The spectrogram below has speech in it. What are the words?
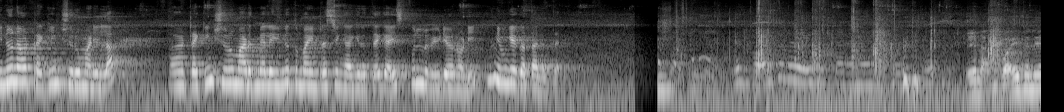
ಇನ್ನೂ ನಾವು ಟ್ರೆಕ್ಕಿಂಗ್ ಶುರು ಮಾಡಿಲ್ಲ. ಟ್ರೆಕ್ಕಿಂಗ್ ಶುರು ಮಾಡಿದ್ಮೇಲೆ ಇನ್ನೂ ತುಂಬ ಇಂಟ್ರೆಸ್ಟಿಂಗ್ ಆಗಿರುತ್ತೆ. ಗೈಸ್ ಫುಲ್ ವಿಡಿಯೋ ನೋಡಿ ನಿಮಗೆ ಗೊತ್ತಾಗುತ್ತೆ. ಇಲ್ಲ ಬಾಯ್ಸ್ ಅಲ್ಲಿ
